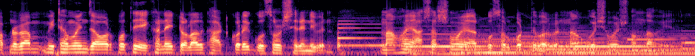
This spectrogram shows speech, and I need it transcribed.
আপনারা মিঠামইন যাওয়ার পথে এখানেই টলার ঘাট করে গোসল সেরে নেবেন। না হয় আসার সময় আর গোসল করতে পারবেন না, ওই সময় সন্ধ্যা হয়ে যাবে।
